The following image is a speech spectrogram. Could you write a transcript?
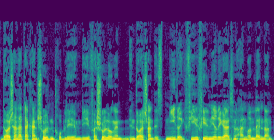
Deutschland hat ja kein Schuldenproblem. Die Verschuldung in, Deutschland ist niedrig, viel, viel niedriger als in anderen Ländern.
